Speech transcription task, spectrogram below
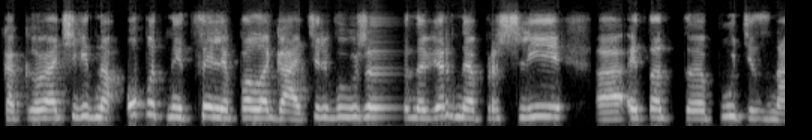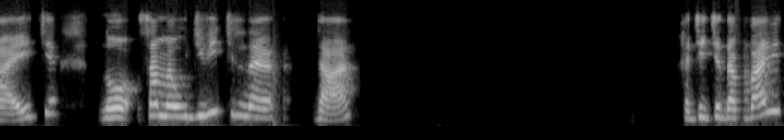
как, очевидно, опытный целеполагатель, вы уже, наверное, прошли э, этот э, путь и знаете, но самое удивительное, да, хотите добавить?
